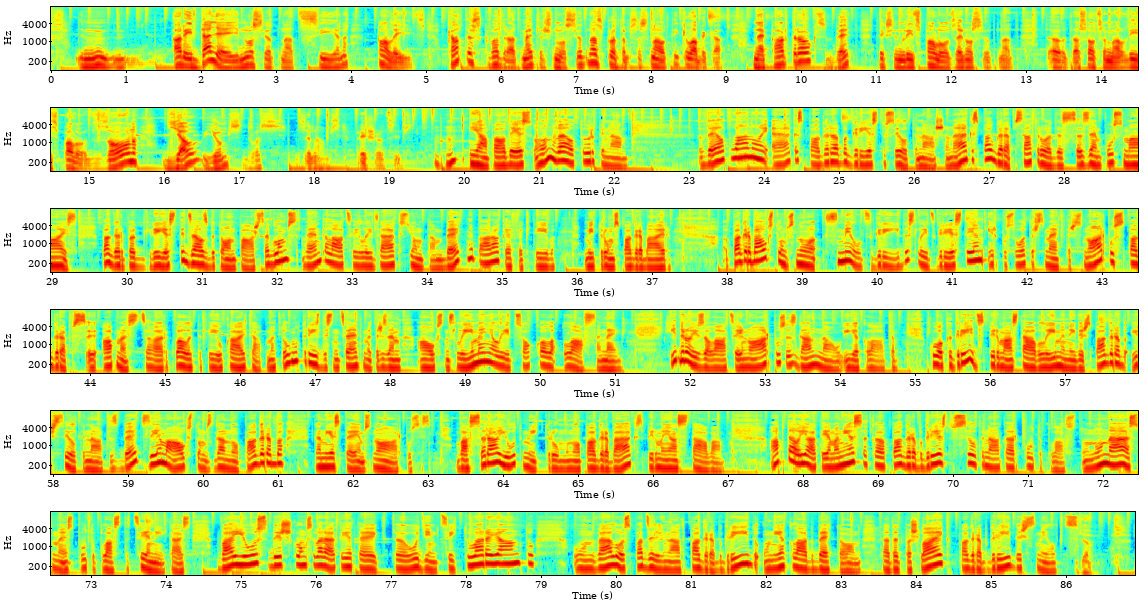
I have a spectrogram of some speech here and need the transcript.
arī daļēji nosiltināta siena palīdz. Katrs kvadrātmetrs nosiltināts, protams, tas nav tik labi kā nepārtraukts, bet teiksim, līdz palodzei nosiltināta tā, tā saucamā līdz palodzes zona jau jums dos zināmas priekšrocības. Uh mhm. -huh. Jā, paldies. Un vēl turpinām. Vēl plānoja ēkas pagraba griestu siltināšanu. Ēkas pagrabs atrodas zem pusmājas. Pagraba griesti, dzelzbetona pārsegums, ventilācija līdz ēkas jumtam, bet ne pārāk efektīva. Mitrums pagrabā ir. Pagraba augstums no smilts grīdas līdz griestiem ir pusotrs metrs. No ārpuses pagrabs e, apmests ar kvalitatīvu kāļķa apmetumu 30 cm zem augstnes līmeņa līdz sokola lāsenei. Hidroizolācija no ārpuses gan nav ieklāta. Koka grīdas pirmā stāva līmenī virs pagraba ir siltinātas, bet ziemā augstums gan no pagraba, gan iespējams no ārpuses. Vasarā jūt mitrumu no pagraba ēkas pirmajā stāvā. Aptaujātie man iesaka pagraba griestus siltināt ar putu plastu. Nu, neesmu es putu plasta cienītājs. Vai jūs, Biržkungs, varētu ieteikt uh, uģim citu variantu? Un vēlos padziļināt pagraba grīdu un ieklāt betonu. Tātad pašlaik pagraba grīda ir smilts. Jā.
